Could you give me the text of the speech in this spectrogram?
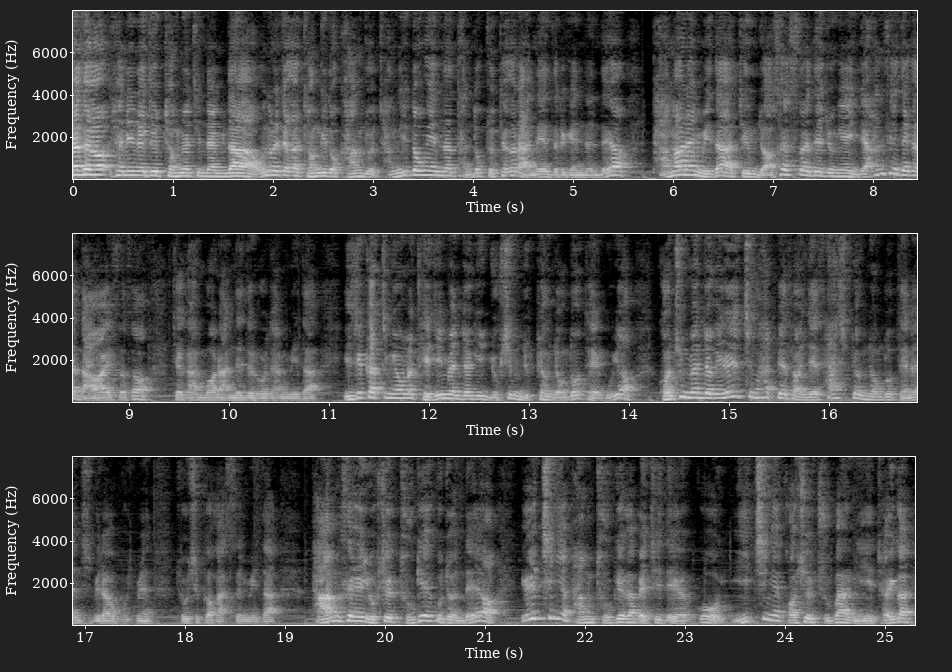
안녕하세요. 현인의 집 정면팀장입니다. 오늘은 제가 경기도 강주 장지동에 있는 단독주택을 안내해 드리겠는데요. 다만입니다. 지금 6세대 중에 이제 한 세대가 나와 있어서 제가 한번 안내 드리고자 합니다. 이 집 같은 경우는 대지 면적이 66평 정도 되고요. 건축 면적이 1층 합해서 이제 40평 정도 되는 집이라고 보시면 좋으실 것 같습니다. 방 3개, 욕실 2개 구조인데요. 1층에 방 2개가 배치되어 있고 2층에 거실 주방이 저희가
